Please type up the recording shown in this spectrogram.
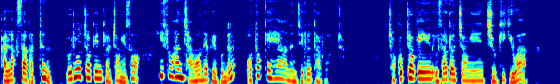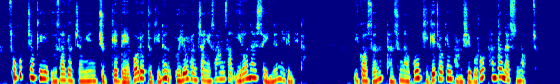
안락사 같은 의료적인 결정에서 희소한 자원의 배분을 어떻게 해야 하는지를 다루었죠. 적극적인 의사결정인 죽이기와 소극적인 의사결정인 죽게 내버려 두기는 의료 현장에서 항상 일어날 수 있는 일입니다. 이것은 단순하고 기계적인 방식으로 판단할 수는 없죠.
